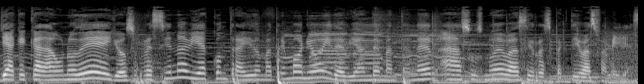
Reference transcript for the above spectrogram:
ya que cada uno de ellos recién había contraído matrimonio y debían de mantener a sus nuevas y respectivas familias.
